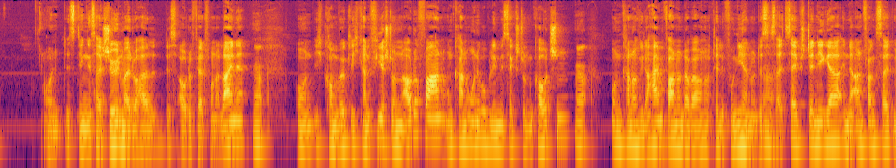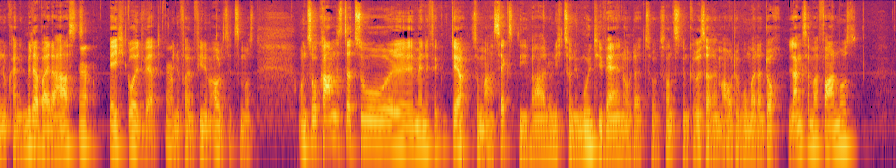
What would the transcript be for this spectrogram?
Und das Ding ist halt schön, weil du halt, das Auto fährt von alleine. ja, Und ich komme wirklich, kann vier Stunden Auto fahren und kann ohne Probleme sechs Stunden coachen ja, und kann auch wieder heimfahren und dabei auch noch telefonieren. Und das Ja. ist als Selbstständiger in der Anfangszeit, wenn du keine Mitarbeiter hast, echt Gold wert, wenn du vor allem viel im Auto sitzen musst. Und so kam es dazu, äh, im Endeffekt, ja, zum A6, die Wahl und nicht zu einem Multivan oder zu sonst einem größeren Auto, wo man dann doch langsamer fahren muss,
